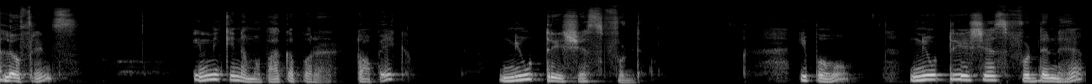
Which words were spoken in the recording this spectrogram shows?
ஹலோ ஃப்ரெண்ட்ஸ் இன்றைக்கி நம்ம பார்க்க போகிற டாபிக் நியூட்ரிஷியஸ் ஃபுட் இப்போது நியூட்ரிஷியஸ் ஃபுட்டுன்னு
